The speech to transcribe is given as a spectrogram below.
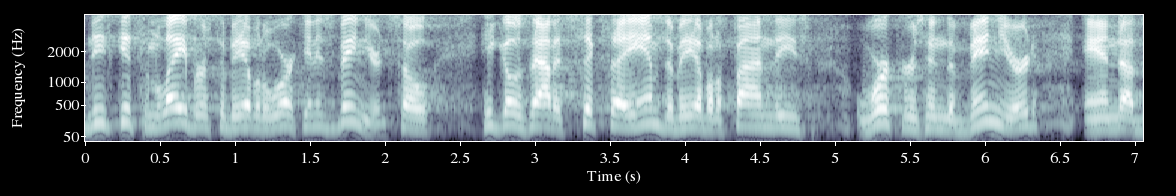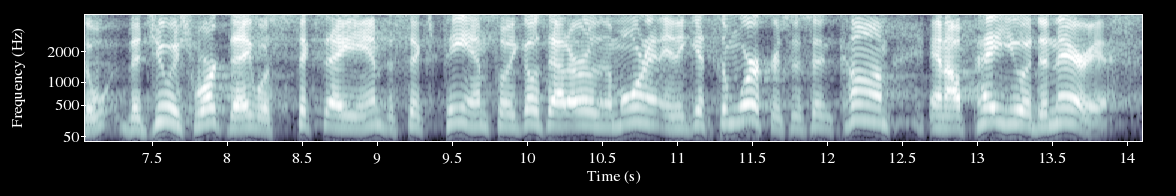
needs to get some laborers to be able to work in his vineyard. So he goes out at 6 a.m. to be able to find these workers in the vineyard. And uh, the, the Jewish workday was 6 a.m. to 6 p.m. So he goes out early in the morning and he gets some workers. He said, Come and I'll pay you a denarius.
